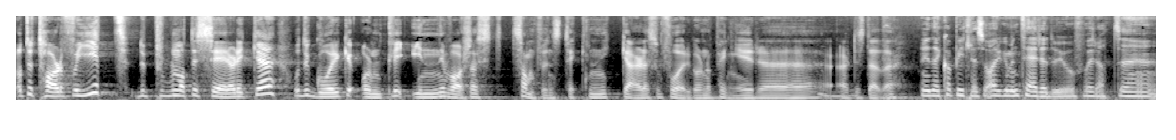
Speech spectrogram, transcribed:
at du tar det for gitt, du problematiserer det ikke, og du går ikke ordentlig inn i hva slags samfunnsteknikk er det som foregår når penger uh, er til stede. I det kapitlet så argumenterer du jo for at uh,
